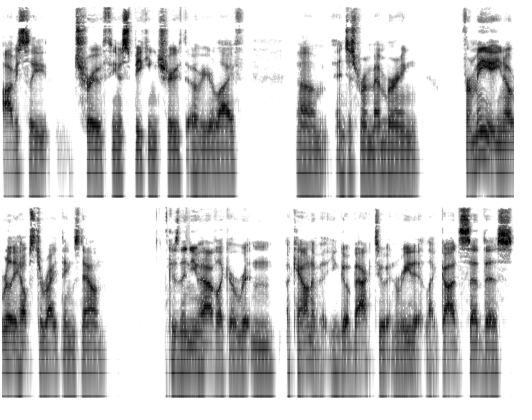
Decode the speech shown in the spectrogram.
obviously truth, you know, speaking truth over your life um, and just remembering. For me, you know, it really helps to write things down because then you have like a written account of it. You go back to it and read it. Like God said this,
